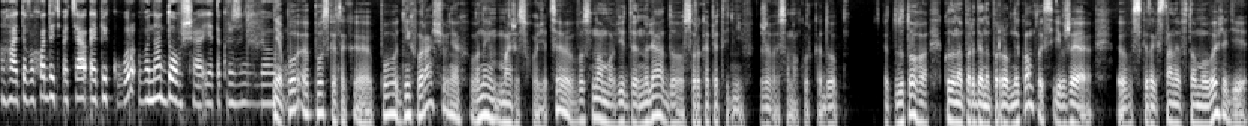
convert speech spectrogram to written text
Ага, то виходить, оця епікур, вона довша, я так розумію. Ні, по, по, так, е, по одних вирощуваннях вони майже схожі. Це в основному від 0 до 45 днів живе сама курка, до, до того, коли вона перейде на переробний комплекс і вже е, так, стане в тому вигляді,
